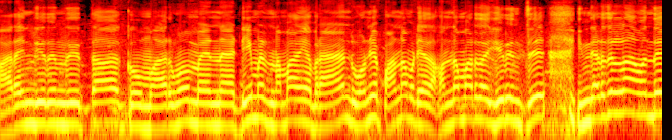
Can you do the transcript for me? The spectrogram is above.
மறைந்திருந்து தாக்கும் மர்மம் என்ன? டீமேட் நம்பாதீங்க பிராண்ட் ஒன்றுமே பண்ண முடியாது. அந்த மாதிரி தான் இருந்துச்சு. இந்த இடத்துலலாம் வந்து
